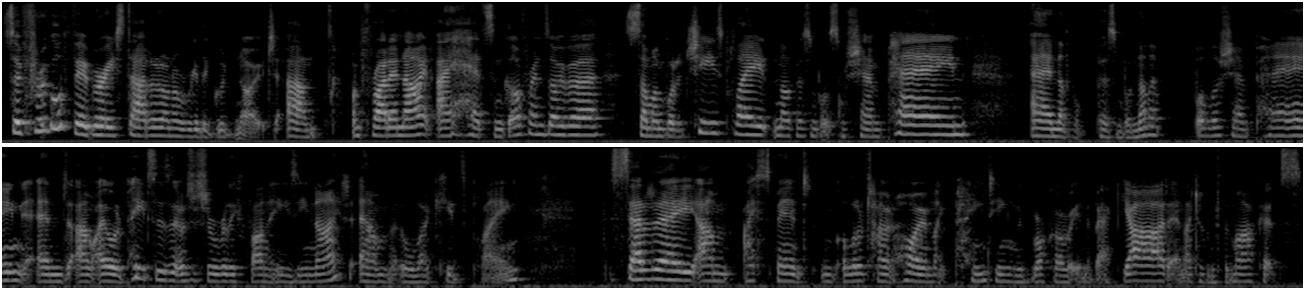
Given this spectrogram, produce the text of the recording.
So Frugal February started on a really good note. Um, on Friday night, I had some girlfriends over. Someone bought a cheese plate. Another person bought some champagne. And another person bought another bottle of champagne. And um, I ordered pizzas. And it was just a really fun, easy night. Um, all our kids playing. Saturday, um, I spent a lot of time at home, like painting with Rocco in the backyard, and I took him to the markets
